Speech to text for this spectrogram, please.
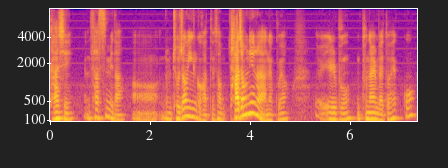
다시 샀습니다. 어, 좀 조정인 것 같아서 다 정리는 안 했고요. 일부 분할 매도했고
